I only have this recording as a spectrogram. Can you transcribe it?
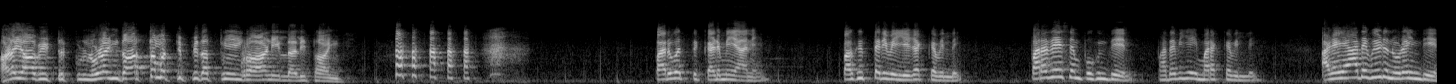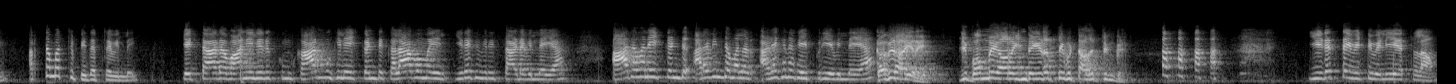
அழையா வீட்டுக்குள் நுழைந்த அர்த்தமத்து பிதத்தும் ராணி லலிதாங்கி. பருவத்து கடுமையானேன். பகுத்தறிவை இழக்கவில்லை. பரதேசம் புகுந்தேன். பதவியை மறக்கவில்லை. அழையாத வீடு நுழைந்தேன். அர்த்தமற்று பிதற்றவில்லை. எட்டாத வானில் இருக்கும் கார்முகிலை கண்டு கலாபமையில் இறகு விரித்தாடவில்லையா? ஆதவனைக் கண்டு அரவிந்த மலர் அழகுநகை புரியவில்லையா? கவிராயரே இவ்வம்மையாரை இந்த இடத்தை விட்டு அகற்றுங்கள். இடத்தை விட்டு வெளியேற்றலாம்.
